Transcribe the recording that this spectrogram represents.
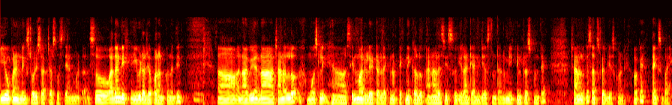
ఈ ఓపెన్ ఎండింగ్ స్టోరీ స్ట్రక్చర్స్ వస్తాయి అనమాట సో అదండి ఈ వీడియోలో చెప్పాలనుకున్నది. నా నా ఛానల్లో mostly cinema related like you know technical analysis ఇలాంటివన్నీ చేస్తుంటాను. మీకు ఇంట్రెస్ట్ ఉంటే ఛానల్కి సబ్స్క్రైబ్ చేసుకోండి. ఓకే? Thanks bye.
